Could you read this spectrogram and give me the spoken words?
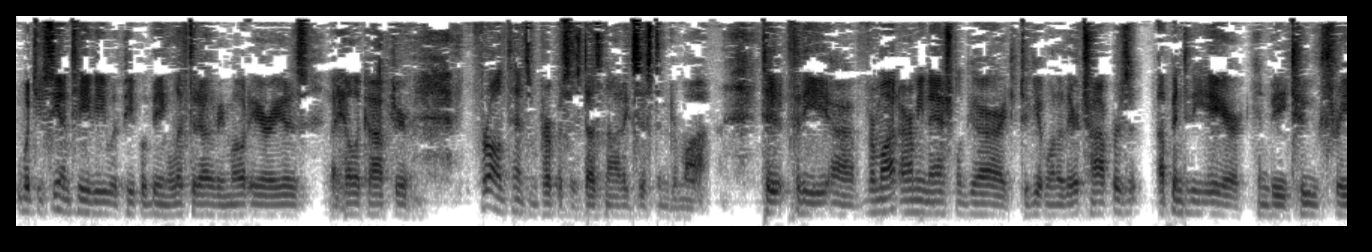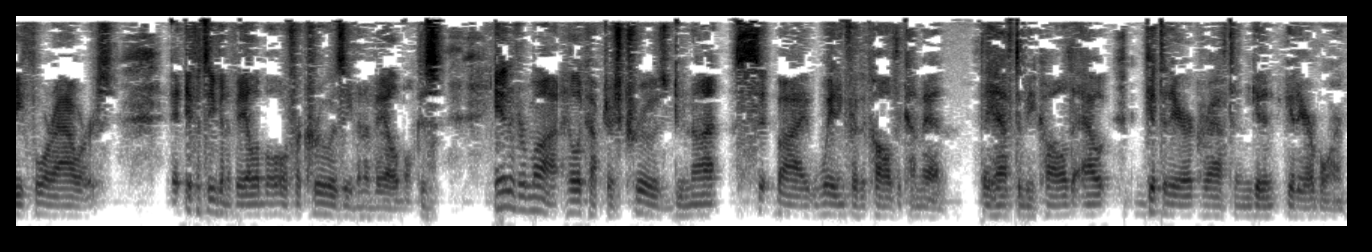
what you see on TV with people being lifted out of remote areas by helicopter, for all intents and purposes, does not exist in Vermont. To, for the uh, Vermont Army National Guard to get one of their choppers up into the air can be two, three, four hours, if it's even available, or if a crew is even available. Because in Vermont, helicopters crews do not sit by waiting for the call to come in. They have to be called out, get to the aircraft, and get in, get airborne.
